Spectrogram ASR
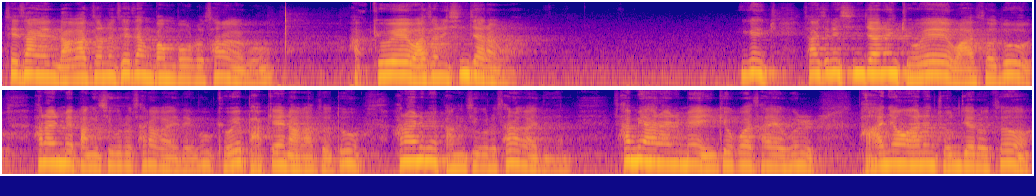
세상에 나가서는 세상 방법으로 살아가고 교회에 와서는 신자라고. 이게 사실은 신자는 교회에 와서도 하나님의 방식으로 살아가야 되고 교회 밖에 나가서도 하나님의 방식으로 살아가야 되잖아요. 삼위 하나님의 인격과 사역을 반영하는 존재로서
